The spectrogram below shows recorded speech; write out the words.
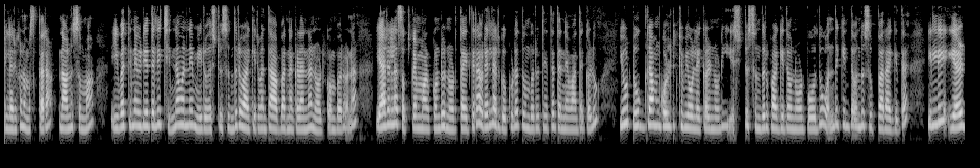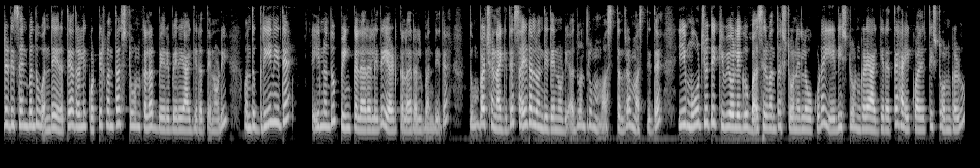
ಎಲ್ಲರಿಗೂ ನಮಸ್ಕಾರ. ನಾನು ಸುಮ್ಮ ಇವತ್ತಿನ ವಿಡಿಯೋದಲ್ಲಿ ಚಿನ್ನವನ್ನೇ ಮೀರುವಷ್ಟು ಸುಂದರವಾಗಿರುವಂಥ ಆಭರಣಗಳನ್ನು ನೋಡ್ಕೊಂಬರೋಣ ಯಾರೆಲ್ಲ ಸಬ್ಸ್ಕ್ರೈಬ್ ಮಾಡಿಕೊಂಡು ನೋಡ್ತಾ ಇದ್ದೀರಾ, ಅವರೆಲ್ಲರಿಗೂ ಕೂಡ ತುಂಬ ಹೃದಯದ ಧನ್ಯವಾದಗಳು. ಇವು ಟೂ ಗ್ರಾಮ್ ಗೋಲ್ಡ್ ಕಿವಿಯೋಲೆಗಳು ನೋಡಿ ಎಷ್ಟು ಸುಂದರವಾಗಿದ್ದಾವೆ ನೋಡ್ಬೋದು. ಒಂದಕ್ಕಿಂತ ಒಂದು ಸೂಪರ್ ಆಗಿದೆ. ಇಲ್ಲಿ ಎರಡು ಡಿಸೈನ್ ಬಂದು ಒಂದೇ ಇರುತ್ತೆ. ಅದರಲ್ಲಿ ಕೊಟ್ಟಿರುವಂಥ ಸ್ಟೋನ್ ಕಲರ್ ಬೇರೆ ಬೇರೆ ಆಗಿರುತ್ತೆ ನೋಡಿ. ಒಂದು ಗ್ರೀನ್ ಇದೆ, ಇನ್ನೊಂದು ಪಿಂಕ್ ಕಲರಲ್ಲಿದೆ ಎರಡು ಕಲರಲ್ಲಿ ಬಂದಿದೆ. ತುಂಬ ಚೆನ್ನಾಗಿದೆ. ಸೈಡಲ್ಲಿ ಒಂದಿದೆ ನೋಡಿ. ಅದು ಅಂತೂ ಮಸ್ತ್ ಅಂದರೆ ಮಸ್ತ್ ಇದೆ. ಈ ಮೂರು ಜೊತೆ ಕಿವಿಯೊಲೆಗೂ ಬಳಸಿರುವಂಥ ಸ್ಟೋನ್ ಎಲ್ಲವೂ ಕೂಡ ಎಡಿ ಸ್ಟೋನ್ಗಳೇ ಆಗಿರುತ್ತೆ. ಹೈ ಕ್ವಾಲಿಟಿ ಸ್ಟೋನ್ಗಳು.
